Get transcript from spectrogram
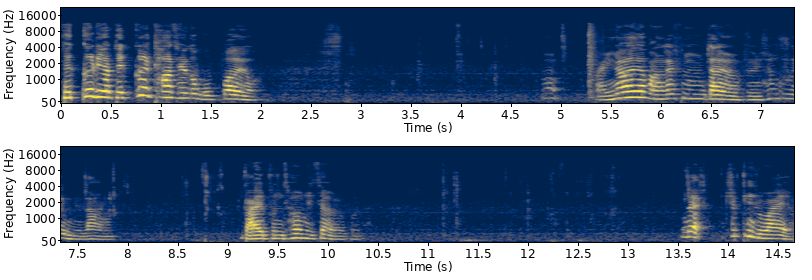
댓글이요 댓글 다 제가 못 봐요. 안녕하세요. 반갑습니다 여러분. 신국입니다. 라이브는 처음이죠 여러분. 네 치킨 좋아해요.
